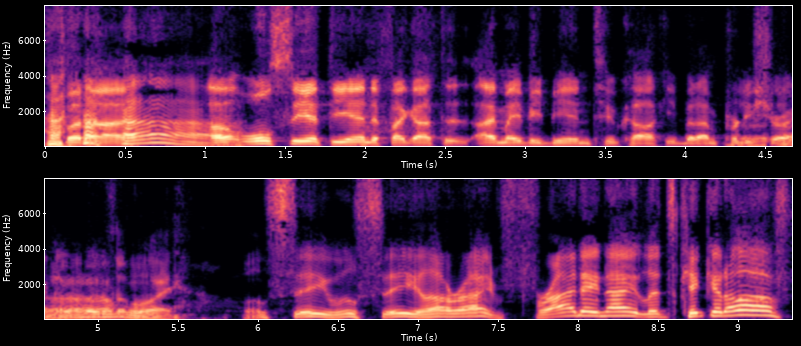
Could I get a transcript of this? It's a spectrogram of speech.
but uh, uh, we'll see at the end if I got the. I may be being too cocky, but I'm pretty sure I know both oh, of them. We'll see. We'll see. All right. Friday night. Let's kick it off.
